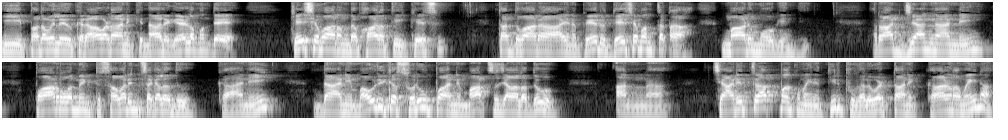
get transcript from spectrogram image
ఈ పదవిలోకి రావడానికి నాలుగేళ్ళ ముందే కేశవానంద భారతి కేసు తద్వారా ఆయన పేరు దేశమంతటా మారుమోగింది. రాజ్యాంగాన్ని పార్లమెంటు సవరించగలదు కానీ దాని మౌలిక స్వరూపాన్ని మార్చజాలదు అన్న చారిత్రాత్మకమైన తీర్పు వెలువడటానికి కారణమైన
